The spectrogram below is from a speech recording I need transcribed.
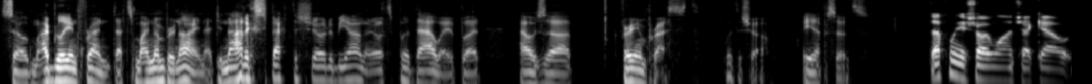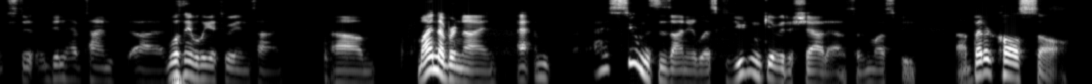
So, My Brilliant Friend, that's my number nine. I did not expect the show to be on there. Let's put it that way, but I was uh, very impressed with the show. Eight episodes. Definitely a show I want to check out. Just didn't have time. Uh, wasn't able to get to it in time. Um, my number nine. I, I, assume this is on your list because you didn't give it a shout out, so it must be. Uh, Better Call Saul,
